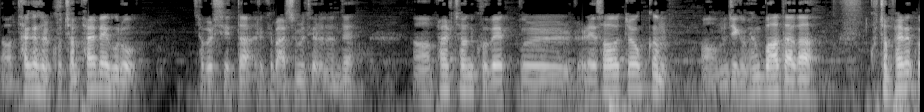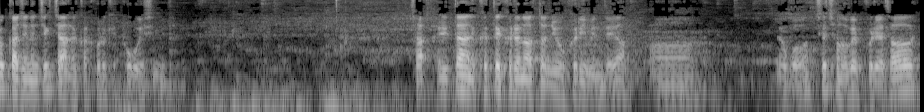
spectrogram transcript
어, target을 9,800으로 잡을 수 있다 이렇게 말씀을 드렸는데 어, 8,900불에서 조금 어, 움직임 횡보하다가 9,800불까지는 찍지 않을까 그렇게 보고 있습니다. 자 일단 그때 그려놨던 요 그림인데요. 어, 요거 7,500불에서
